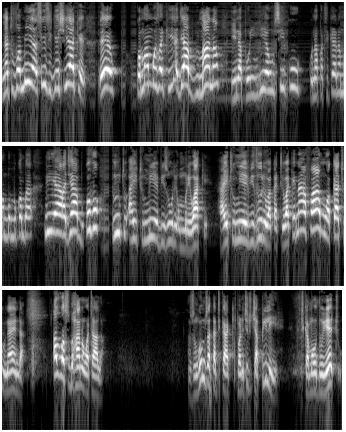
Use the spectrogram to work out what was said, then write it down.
inatuvamia sisi jeshi yake. Eh, kwa mambo za kiajabu maana inapoingia usiku kunapatikana mambo kwamba ni ya ajabu. Kwa hivyo mtu aitumie vizuri umri wake aitumie vizuri wakati wake na afahamu wakati unaenda. Allah subhanahu wa ta'ala nazungumza katika kipande chetu cha pili katika maudhui yetu.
